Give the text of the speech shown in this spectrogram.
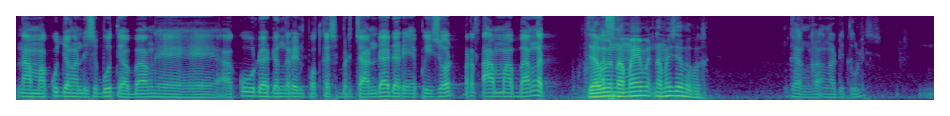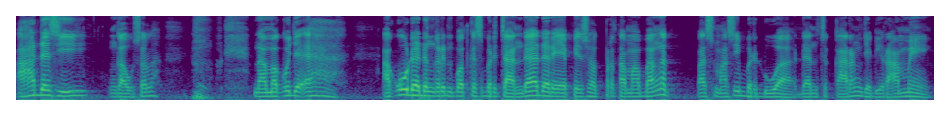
Namaku jangan disebut ya bang. Hehe. Aku udah dengerin podcast bercanda dari episode pertama banget. Siapa? Namanya namanya siapa, Pak? Enggak, enggak, enggak ditulis. Ada sih, enggak usah lah. Namaku ja ah, Aku udah dengerin podcast bercanda dari episode pertama banget Pas masih berdua Dan sekarang jadi rame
